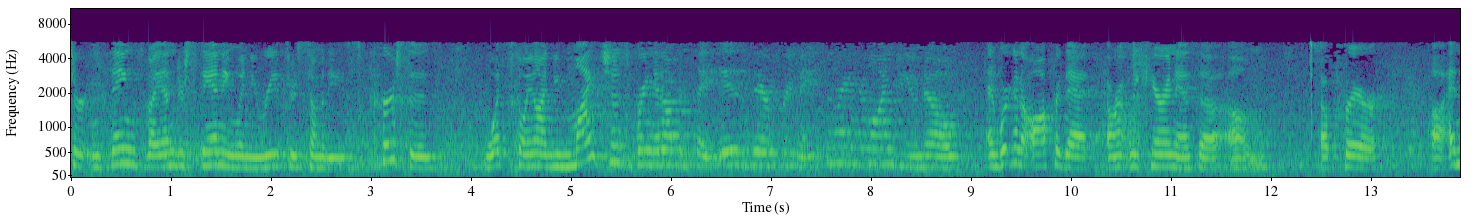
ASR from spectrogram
certain things by understanding when you read through some of these curses what's going on, you might just bring it up and say, is there Freemasonry line? Do you know? And we're going to offer that, aren't we, Karen, as a, um, a prayer uh, and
